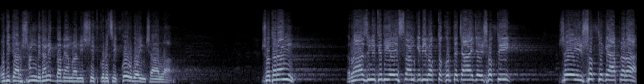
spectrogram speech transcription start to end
অধিকার সাংবিধানিকভাবে আমরা নিশ্চিত করেছি, করব ইনশাআল্লাহ। সুতরাং রাজনীতি দিয়ে ইসলামকে বিভক্ত করতে চায় যে শক্তি, সেই শক্তিকে আপনারা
